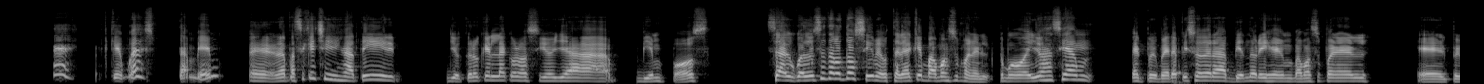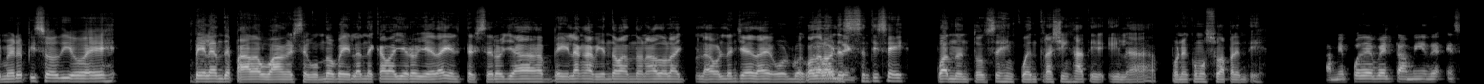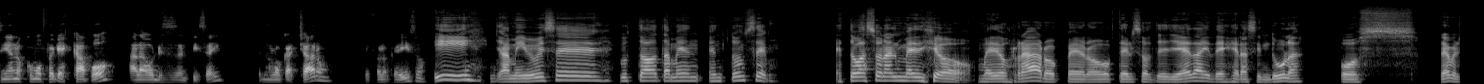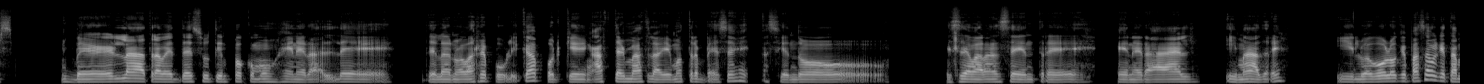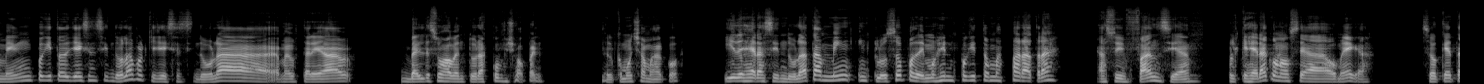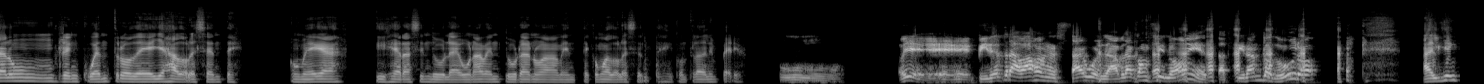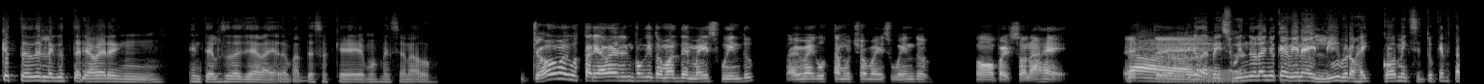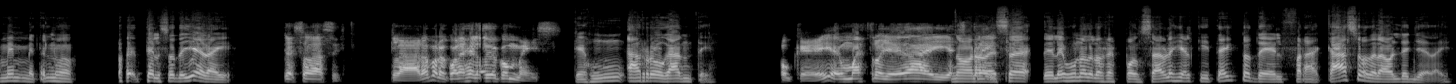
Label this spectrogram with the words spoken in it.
Eh, que pues, también. Eh, lo que pasa es que Chinhati, yo creo que él la conoció ya bien post o sea, cuando se de los dos, sí, me gustaría que, vamos a suponer, como ellos hacían, el primer episodio era viendo origen, vamos a suponer, el primer episodio es Bailan de Padawan, el segundo Bailan de Caballero Jedi y el tercero ya Bailan habiendo abandonado la, la Orden Jedi o luego de la Orden 66, cuando entonces encuentra a Shin y la pone como su aprendiz. También puede ver, también enseñarnos cómo fue que escapó a la Orden 66, que no lo cacharon, qué fue lo que hizo. Y a mí me hubiese gustado también entonces esto va a sonar medio, medio raro, pero Tales of the Jedi de Hera Syndulla, post Rebels. Verla a través de su tiempo como general de, de la Nueva República, porque en Aftermath la vimos tres veces haciendo ese balance entre general y madre. Y luego lo que pasa, porque también un poquito de Jason Sindula, porque Jason Sindula me gustaría ver de sus aventuras con Chopper, él como chamaco. Y de Hera Sindula también, incluso podemos ir un poquito más para atrás, a su infancia, porque Hera conoce a Omega. So, ¿Qué tal un reencuentro de ellas adolescentes? Omega y Hera Sindula, una aventura nuevamente como adolescentes en contra del Imperio. Uh. Oye, eh, pide trabajo en Star Wars, habla con Filoni, está tirando duro. ¿Alguien que a ustedes les gustaría ver en, en Tales of the Jedi, además de esos que hemos mencionado? Yo me gustaría ver un poquito más de Mace Windu. A mí me gusta mucho Mace Windu como personaje. Este... Digo, de Mace Windu el año que viene hay libros, hay cómics, si tú quieres también meternos Tales de Jedi. Eso es así. Claro, pero ¿cuál es el odio con Mace? Que es un arrogante. Ok, es un maestro Jedi. Y no, no, ese, él es uno de los responsables y arquitectos del fracaso de la Orden Jedi.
